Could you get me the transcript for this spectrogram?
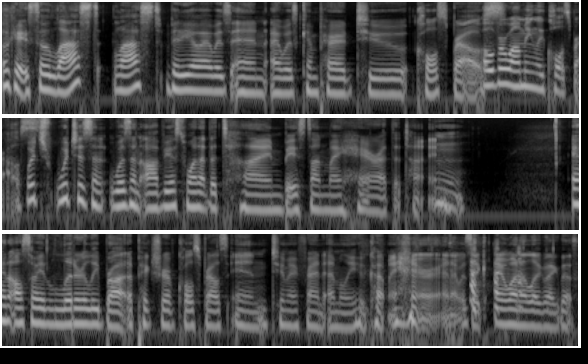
Okay, so last last video I was in, I was compared to Cole Sprouse. overwhelmingly Cole Sprouse, which which isn't was an obvious one at the time based on my hair at the time. Mm. And also I literally brought a picture of Cole Sprouse in to my friend Emily who cut my hair and I was like, I want to look like this.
